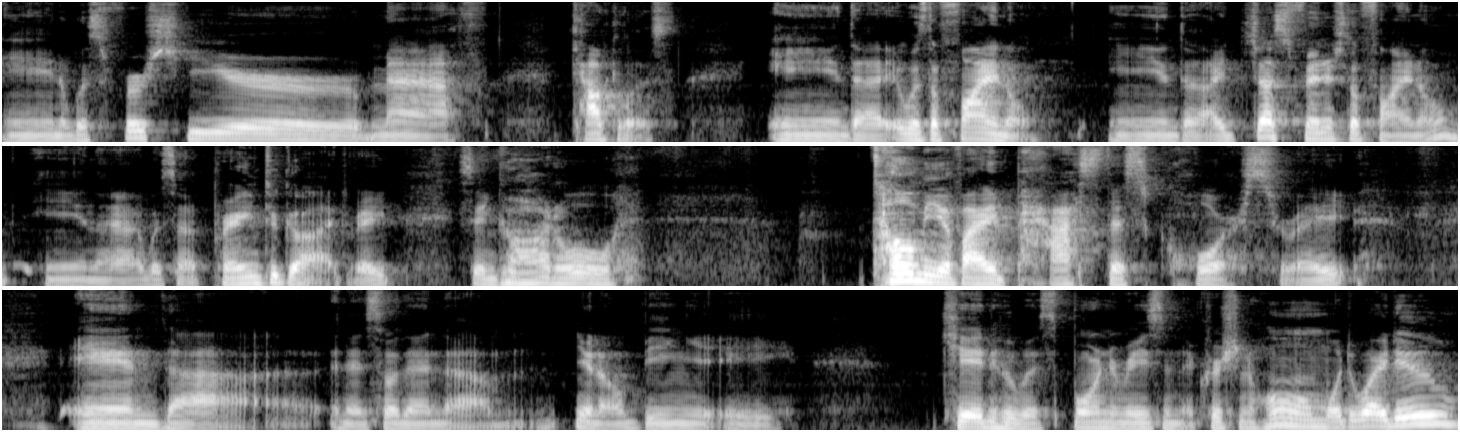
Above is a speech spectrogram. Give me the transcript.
and it was first year math, calculus, and uh, it was the final. And uh, I just finished the final, and I was uh, praying to God, right, saying, God, oh, tell me if I pass this course, right? And uh, and then so then um, you know, being a kid who was born and raised in a Christian home, what do I do?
